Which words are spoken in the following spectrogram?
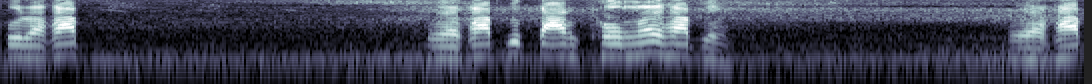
คุณละครับนี่ยครับอยุกกลางทงเลยครับนี่เนี่ยครับ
